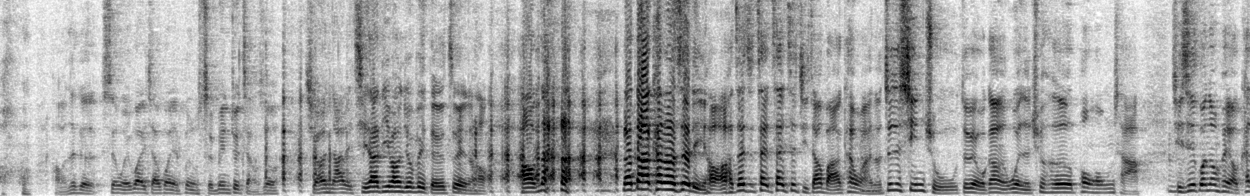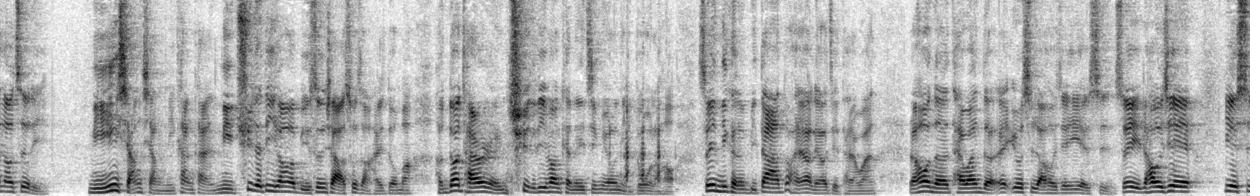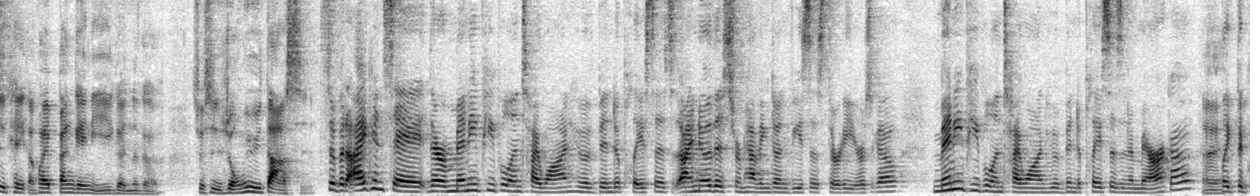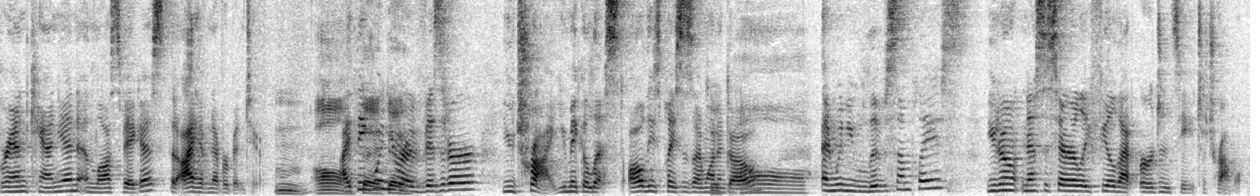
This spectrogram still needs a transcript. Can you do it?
好，这个身为外交官也不能随便就讲说喜欢哪里，其他地方就被得罪了哈。好，那 那大家看到这里哈，在在在这几张把它看完了，这是新竹，对不对？我刚才问的去喝碰红茶，其实观众朋友看到这里，你想想，你看看，你去的地方有比孙霞处长还多吗？很多台湾人去的地方可能已经没有你多了哈，所以你可能比大家都还要了解台湾。然后呢，台湾的哎、又是饶河街夜市，所以饶河街夜市可以赶快颁给你一个那个就是荣誉大使。 So, but I can say there are many people in Taiwan who have been to places. I know this from having done visas 30 years ago. Many people in Taiwan who have been to places in America, Eh. like the Grand Canyon and Las Vegas, that I have never been to. 嗯哦 I think 对 when 对 you're a visitor, you try, you make a list, all these places I want to Good. go. Oh. And when you live someplace, you don't necessarily feel that urgency to travel.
